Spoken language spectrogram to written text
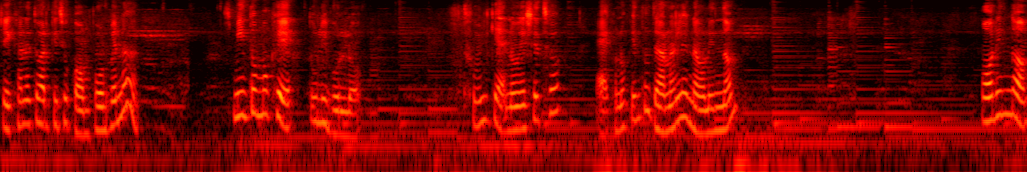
সেখানে তো আর কিছু কম পড়বে না? স্মিত মুখে তুলি বলল, তুমি কেন এসেছ? এখনও কিন্তু জানালে না অরিন্দম অরিন্দম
